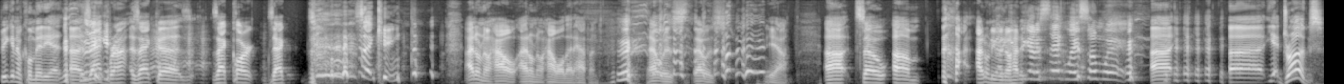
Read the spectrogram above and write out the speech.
Speaking of chlamydia, uh, Zach Brown, Zach uh, Zach Clark, Zach Zach King. I don't know how. I don't know how all that happened. That was that was yeah. Uh, so um, I don't even know how to. We got a segue somewhere. Uh, uh, yeah, drugs.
